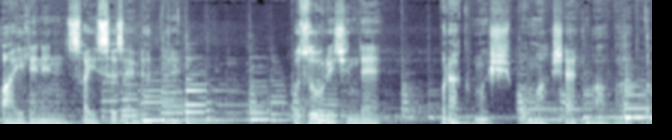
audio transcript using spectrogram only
ailenin sayısız evlatları huzur içinde bırakmış bu mahşer abadı.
